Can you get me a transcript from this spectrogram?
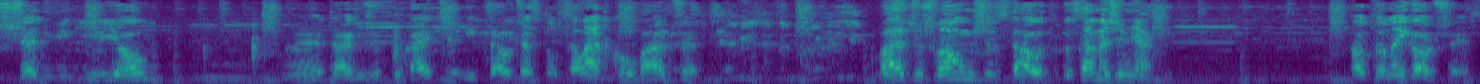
przed Wigilią. E, także słuchajcie, i cały czas tą sałatką walczę. Walczę, już mało mi się zostało, tylko same ziemniaki. To co najgorsze jest.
